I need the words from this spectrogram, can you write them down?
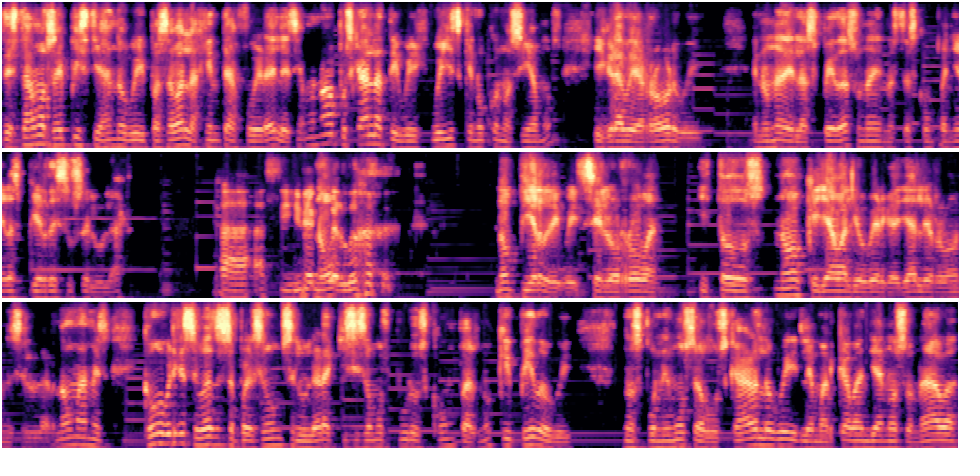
estábamos ahí pisteando, güey, pasaba la gente afuera y le decíamos, no, pues jálate, güey, güeyes que no conocíamos, y grave error, güey. En una de las pedas, una de nuestras compañeras pierde su celular. Ah, sí, me acuerdo. no pierde, güey, se lo roban. Y todos, no, que ya valió verga, ya le robaron el celular. No mames, ¿cómo verga se va a desaparecer un celular aquí si somos puros compas, no? ¿Qué pedo, güey? Nos ponemos a buscarlo, güey, le marcaban, ya no sonaba.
